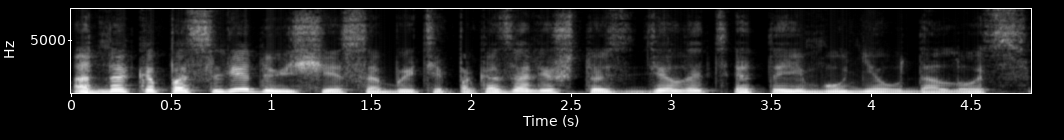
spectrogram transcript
Однако последующие события показали, что сделать это ему не удалось.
